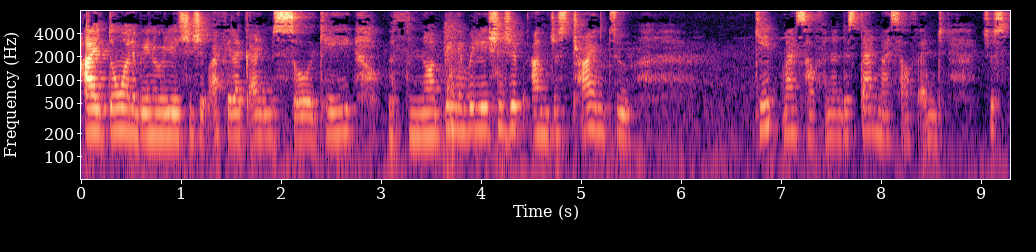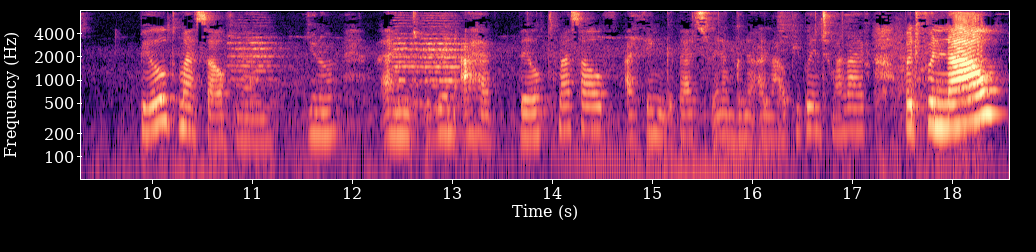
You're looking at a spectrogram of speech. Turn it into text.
I don't want to be in a relationship. I feel like I'm so okay with not being in a relationship. I'm just trying to get myself and understand myself and just build myself, man. You know? And when I have built myself i think that's when i'm gonna allow people into my life but for now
